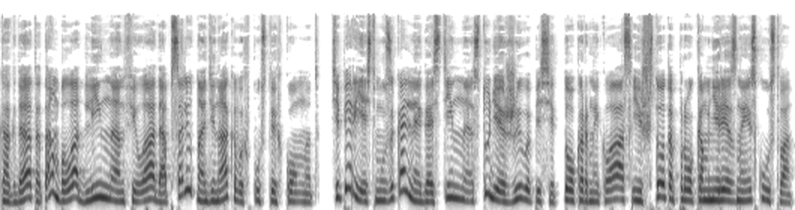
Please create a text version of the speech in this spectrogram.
Когда-то там была длинная анфилада абсолютно одинаковых пустых комнат. Теперь есть музыкальная гостиная, студия живописи, токарный класс и что-то про камнерезное искусство.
